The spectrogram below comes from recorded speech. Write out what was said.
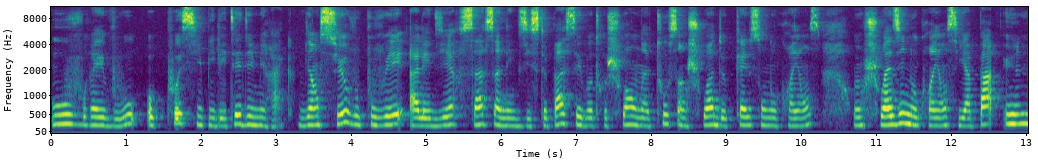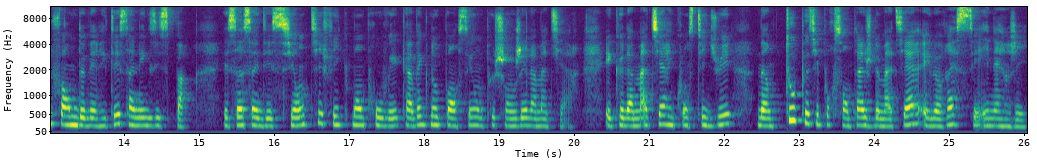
Ouvrez-vous aux possibilités des miracles. Bien sûr, vous pouvez aller dire ça, ça n'existe pas, c'est votre choix. On a tous un choix de quelles sont nos croyances on choisit nos croyances. Il n'y a pas une forme de vérité, ça n'existe pas. Et ça, ça a été scientifiquement prouvé qu'avec nos pensées, on peut changer la matière. Et que la matière est constituée d'un tout petit pourcentage de matière et le reste, c'est énergie.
